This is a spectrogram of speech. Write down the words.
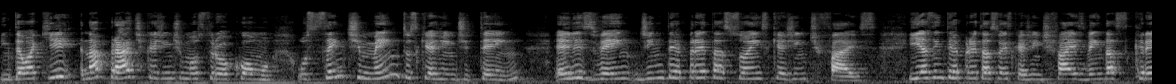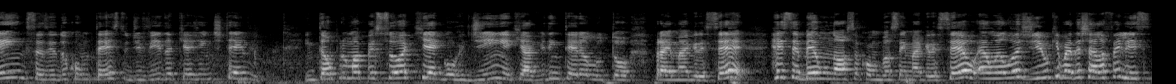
Então, aqui na prática, a gente mostrou como os sentimentos que a gente tem eles vêm de interpretações que a gente faz. E as interpretações que a gente faz vêm das crenças e do contexto de vida que a gente teve. Então, para uma pessoa que é gordinha, que a vida inteira lutou para emagrecer, receber um nossa como você emagreceu é um elogio que vai deixar ela feliz.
